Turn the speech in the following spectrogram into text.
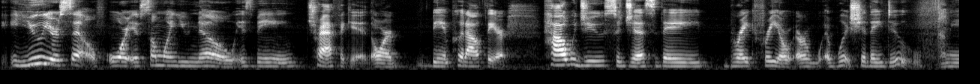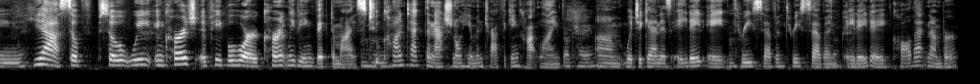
you yourself or if someone you know is being trafficked or being put out there, how would you suggest they break free or, or what should they do? I mean, Yeah, so so we encourage uh, people who are currently being victimized to contact the National Human Trafficking Hotline, Okay. um, which again is 888-3737, 888. Call that number,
